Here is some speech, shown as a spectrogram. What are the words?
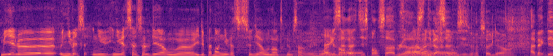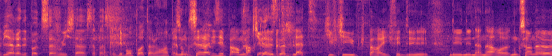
Mais il y a le euh, Universal, Uni- Universal Soldier où euh, il est pas dans Universal Soldier ou dans un truc comme ça? Ouais. Mais ça reste dispensable. Ça euh, reste, Universal euh, Soldier. Avec des bières et des potes, ça, oui, ça, ça passe. Des bons potes alors. Hein, parce Donc que- c'est réalisé par reste. Goldblatt qui, pareil fait des, des, des nanars. euh. Donc c'est un. euh,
